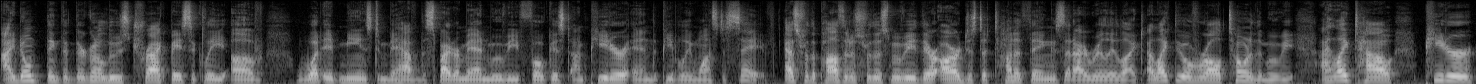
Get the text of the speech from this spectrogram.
I don't think that they're going to lose track basically of what it means to have the Spider Man movie focused on Peter and the people he wants to save. As for the positives for this movie, there are just a ton of things that I really liked. I liked the overall tone of the movie. I liked how Peter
